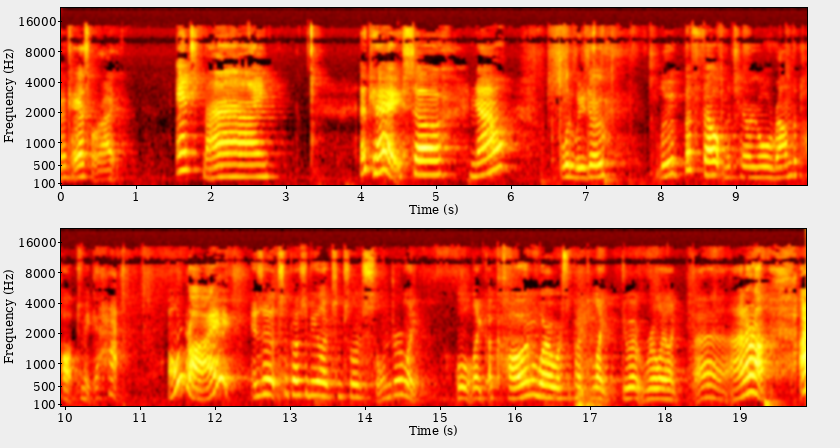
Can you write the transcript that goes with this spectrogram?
Okay, that's all right. It's fine. Okay, so now what do we do? Loop the felt material around the top to make a hat. All right. Is it supposed to be like some sort of cylinder, like, well, like a cone where we're supposed to like do it really like that? I don't know. I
